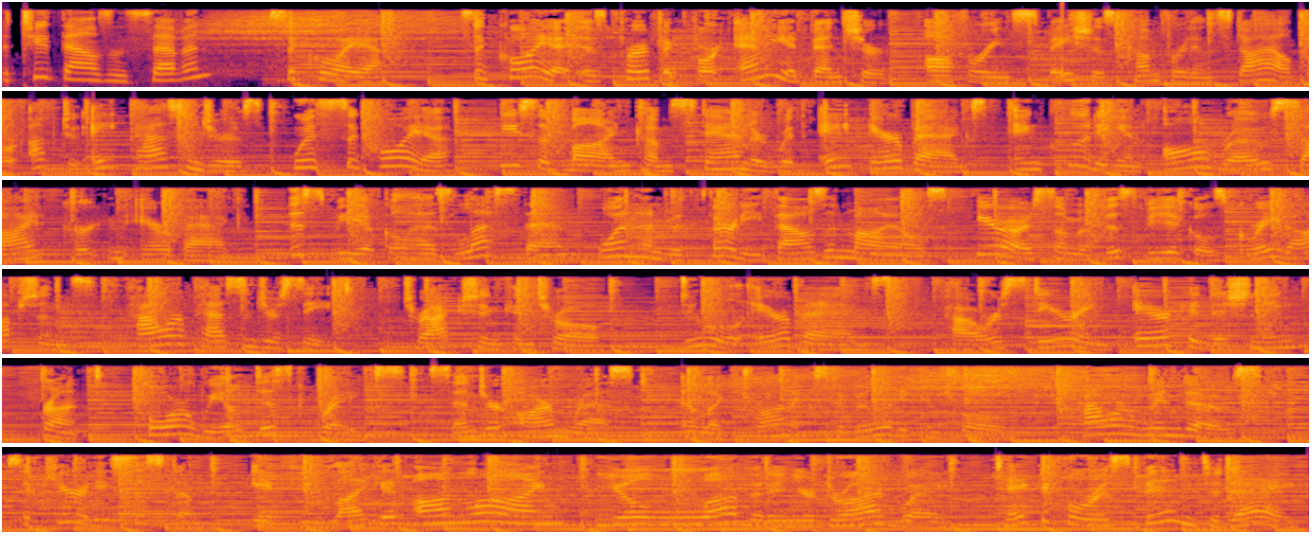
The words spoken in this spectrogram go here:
The 2007 Sequoia. Sequoia is perfect for any adventure, offering spacious comfort and style for up to eight passengers. With Sequoia, peace of mind comes standard with eight airbags, including an all-row side curtain airbag. This vehicle has less than 130,000 miles. Here are some of this vehicle's great options. Power passenger seat, traction control, dual airbags, power steering, air conditioning, front, four-wheel disc brakes, center armrest, electronic stability control, power windows, security system. If you like it online, you'll love it in your driveway. Take it for a spin today.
